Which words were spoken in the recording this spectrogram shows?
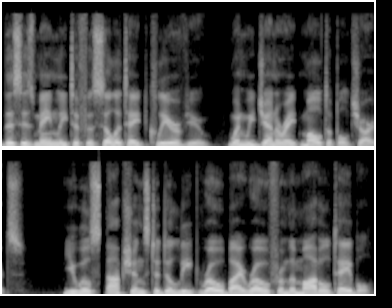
This is mainly to facilitate clear view when we generate multiple charts. You will see options to delete row by row from the model table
